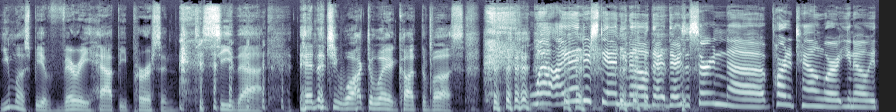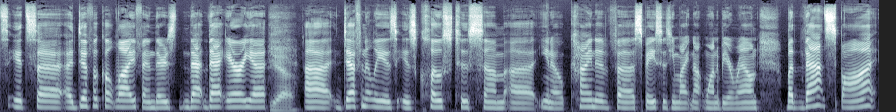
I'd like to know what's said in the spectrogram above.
You must be a very happy person to see that. and then she walked away and caught the bus. well, I understand, you know, there, there's a certain uh, part of town where, you know, it's it's a, a difficult life and there's that, that area yeah. uh, definitely is, is close to some, uh, you know, kind of uh, spaces you might not want to be around. But that spot,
